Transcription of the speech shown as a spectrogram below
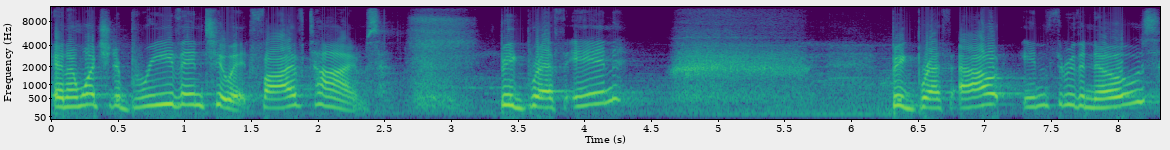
And I want you to breathe into it five times. Big breath in. Big breath out, in through the nose,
